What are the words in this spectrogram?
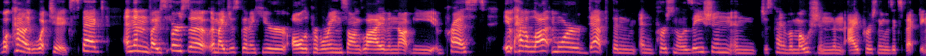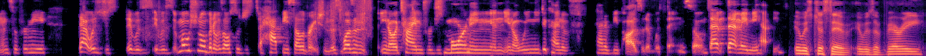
what kind of like what to expect. And then vice versa, am I just going to hear all the Purple Rain songs live and not be impressed? It had a lot more depth and, and personalization and just kind of emotion than I personally was expecting. And so for me, that was just it was it was emotional, but it was also just a happy celebration. This wasn't you know a time for just mourning, and you know we need to kind of kind of be positive with things. So that that made me happy. it was just a it was a very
